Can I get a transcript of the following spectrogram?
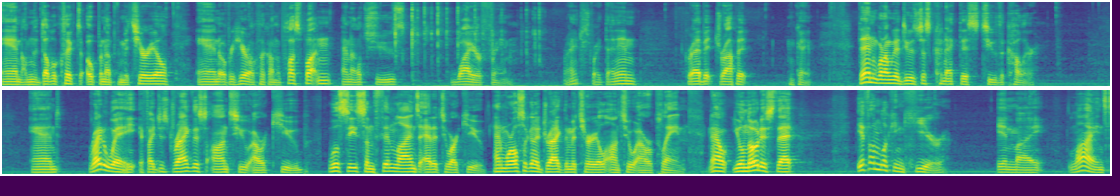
And I'm going to double click to open up the material. And over here I'll click on the plus button and I'll choose wireframe. Right? Just write that in. Grab it, drop it. Okay. Then what I'm going to do is just connect this to the color. And right away, if I just drag this onto our cube, we'll see some thin lines added to our cube. And we're also going to drag the material onto our plane. Now, you'll notice that if I'm looking here in my lines,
